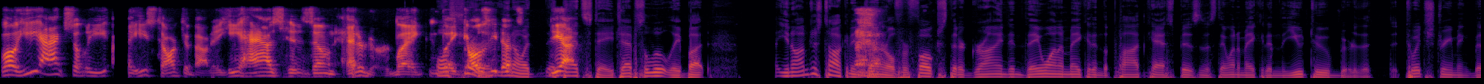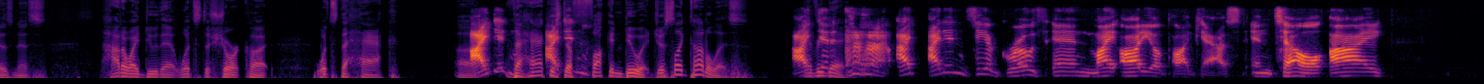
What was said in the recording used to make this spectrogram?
Well, he actually he's talked about it. He has his own editor. Like Well, like sure, he you does. know, at, at yeah. that stage, absolutely. But you know, I'm just talking in general for folks that are grinding. They want to make it in the podcast business. They want to make it in the YouTube or the, the Twitch streaming business. How do I do that? What's the shortcut? What's the hack? Uh, I didn't. the hack is to fucking do it, just like Tuttle is. I every didn't. I I didn't see a growth in my audio podcast until I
